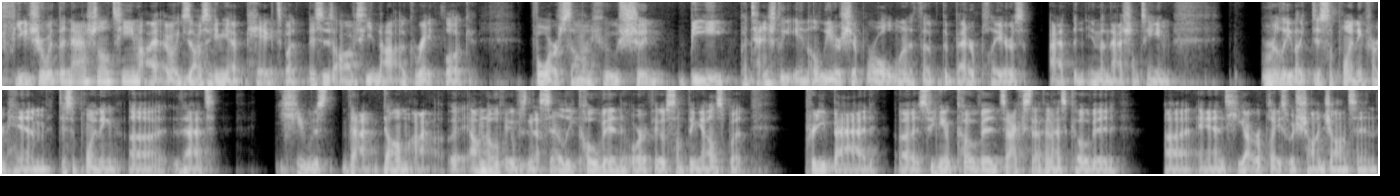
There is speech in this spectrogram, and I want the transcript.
future with the national team? I, I- he's obviously going to get picked, but this is obviously not a great look for someone who should be potentially in a leadership role, one of the, the better players at the in the national team. Really like disappointing from him. Disappointing uh, that he was that dumb. I I don't know if it was necessarily COVID or if it was something else, but pretty bad. Uh, speaking of COVID, Zach Steffen has COVID, uh, and he got replaced with Sean Johnson.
